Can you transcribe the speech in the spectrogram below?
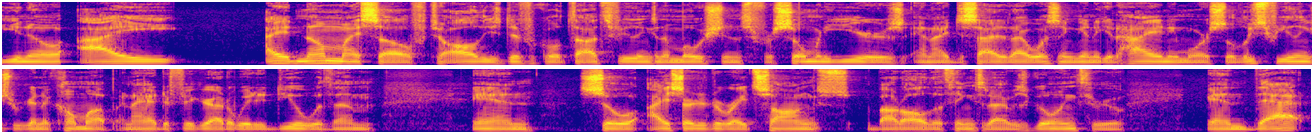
you know, I I had numbed myself to all these difficult thoughts, feelings, and emotions for so many years, and I decided I wasn't going to get high anymore. So these feelings were going to come up, and I had to figure out a way to deal with them. And so I started to write songs about all the things that I was going through, and that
